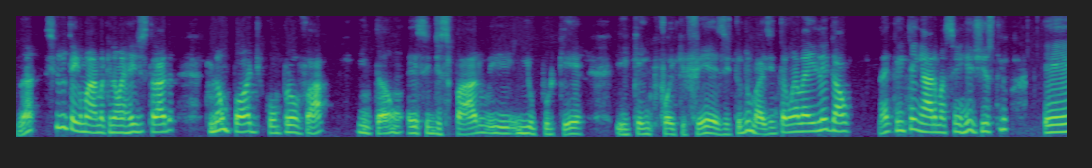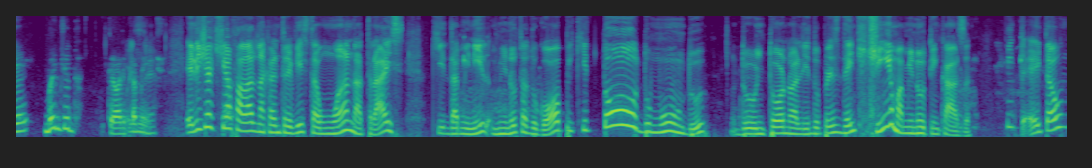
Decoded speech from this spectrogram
Né? Se tu tem uma arma que não é registrada, tu não pode comprovar então esse disparo e, e o porquê e quem foi que fez e tudo mais. Então ela é ilegal. Né? Quem tem arma sem registro é bandido, teoricamente. Ele já tinha falado naquela entrevista um ano atrás que da minuta do golpe que todo mundo do entorno ali do presidente tinha uma minuta em casa. Ent- Então,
